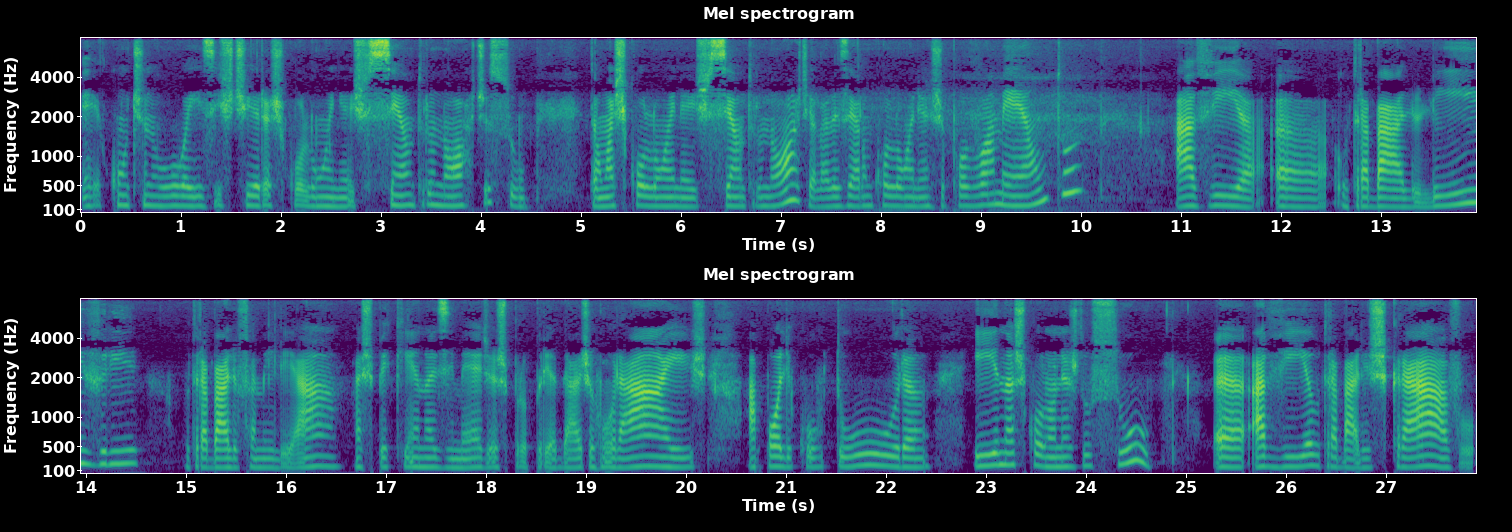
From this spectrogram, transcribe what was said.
É, continuou a existir as colônias centro, norte e sul. Então, as colônias centro-norte, elas eram colônias de povoamento, havia uh, o trabalho livre, o trabalho familiar, as pequenas e médias propriedades rurais, a policultura e nas colônias do sul Uh, havia o trabalho escravo,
